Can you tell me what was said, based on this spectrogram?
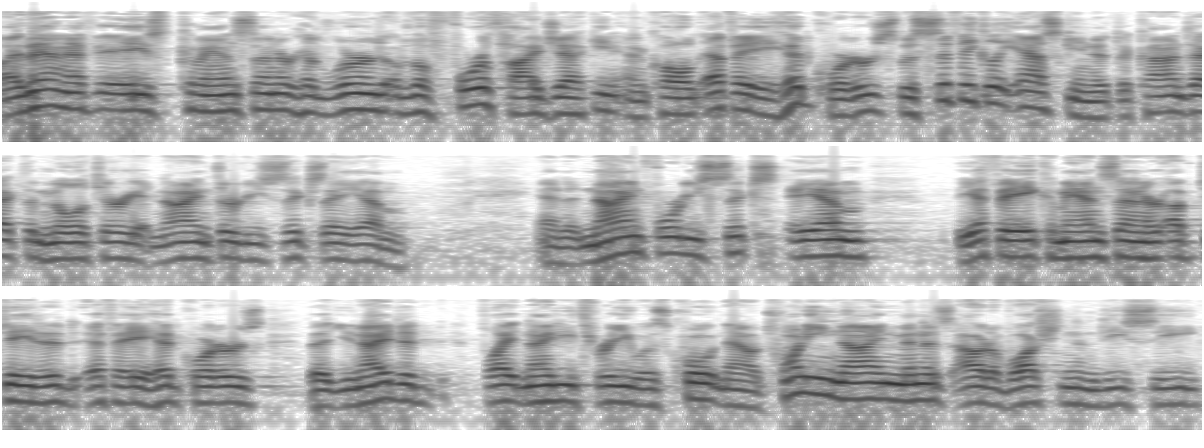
By then, FAA's command center had learned of the fourth hijacking and called FAA headquarters, specifically asking it to contact the military at 9:36 a.m. And at 9:46 a.m., the FAA command center updated FAA headquarters that United Flight 93 was, quote, now 29 minutes out of Washington, D.C.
